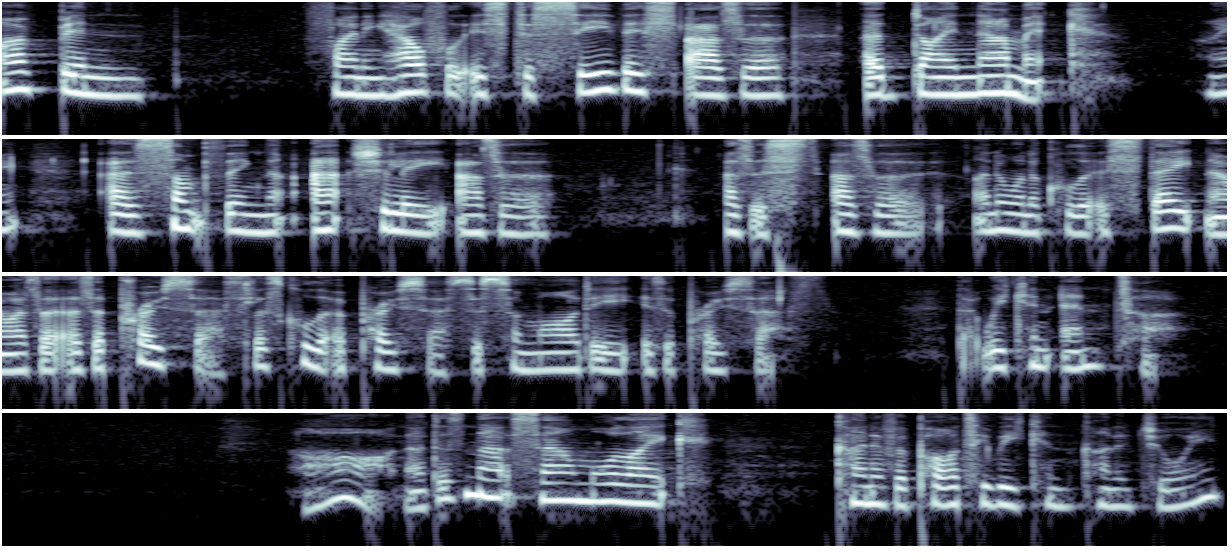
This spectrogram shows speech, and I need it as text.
I've been finding helpful is to see this as a a dynamic, right? As something that actually, as a, as a, as a, I don't want to call it a state now, as a, as a process. Let's call it a process. A samadhi is a process that we can enter. Ah, now doesn't that sound more like kind of a party we can kind of join?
